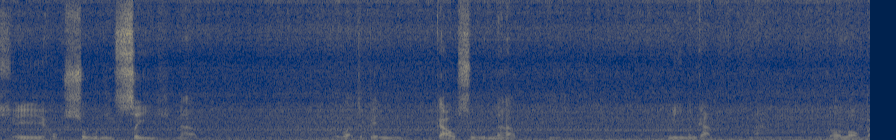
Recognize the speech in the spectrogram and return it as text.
HA 60 C นะครับ หรือว่าจะเป็น 90 นะครับ มีเหมือนกันนะก็ลองไป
